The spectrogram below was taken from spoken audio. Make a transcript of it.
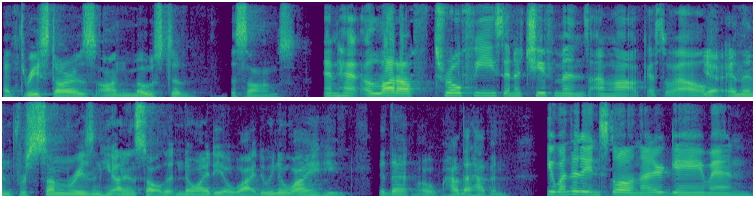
had three stars on most of the songs. And had a lot of trophies and achievements unlocked as well. Yeah, and then for some reason he uninstalled it. No idea why. Do we know why he did that? Oh, how'd that happen? He wanted to install another game and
